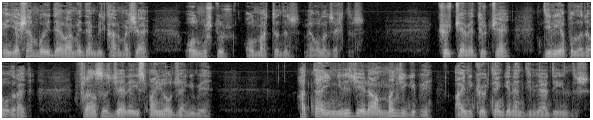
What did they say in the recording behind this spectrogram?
ve yaşam boyu devam eden bir karmaşa olmuştur, olmaktadır ve olacaktır. Kürtçe ve Türkçe dil yapıları olarak Fransızca ile İspanyolca gibi hatta İngilizce ile Almanca gibi aynı kökten gelen diller değildir.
